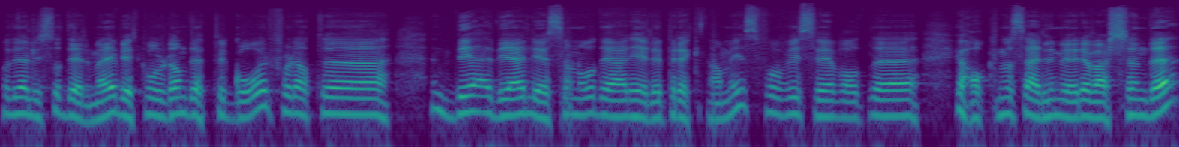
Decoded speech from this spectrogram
Og det har Jeg lyst til å dele med. Jeg vet ikke hvordan dette går. for eh, det, det, jeg leser nå, det er hele prekena mi. Så får vi se hva det Jeg har ikke noe særlig mer vers enn det.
